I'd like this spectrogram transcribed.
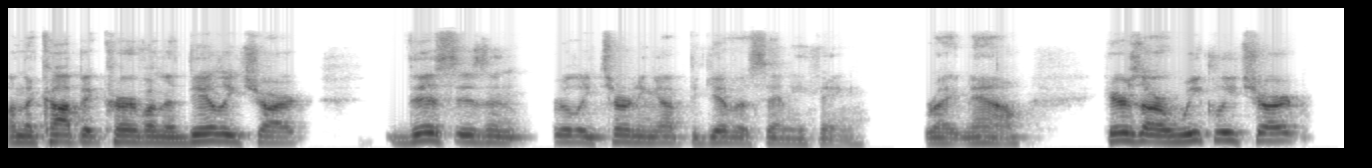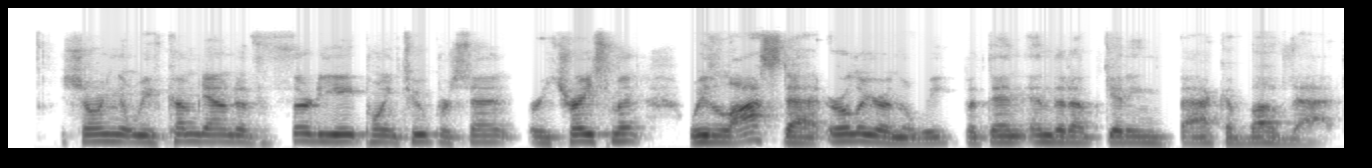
on the Coppock curve on the daily chart, this isn't really turning up to give us anything right now. Here's our weekly chart showing that we've come down to the 38.2% retracement. We lost that earlier in the week, but then ended up getting back above that.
